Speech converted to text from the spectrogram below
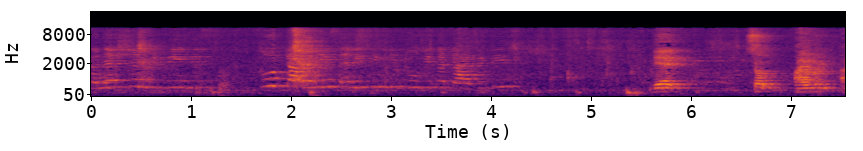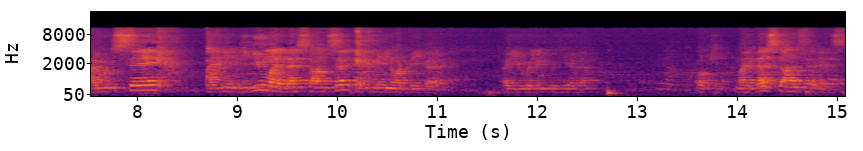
connection between this food calories, anything to do with the diabetes? there so i would i would say i can give you my best answer it may not be correct are you willing to hear that No. okay my best answer is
